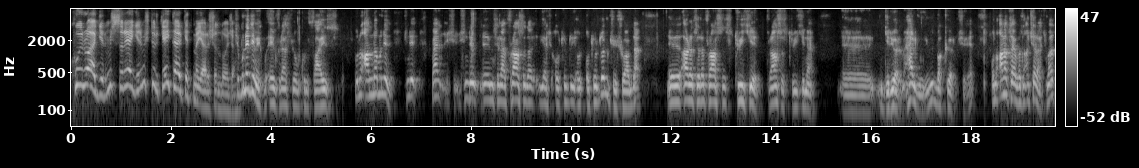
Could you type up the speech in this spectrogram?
kuyruğa girmiş, sıraya girmiş Türkiye'yi terk etme yarışında hocam. Şimdi bu ne demek bu enflasyon, kur, faiz? Bunun anlamı ne? Şimdi ben şimdi e, mesela Fransa'da oturdu, oturduğum için şu anda e, ara sıra Fransız TÜİK'i, Fransız TÜİK'ine e, giriyorum. Her gün gibi bakıyorum şeye. Onu ana sayfasını açar açmaz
